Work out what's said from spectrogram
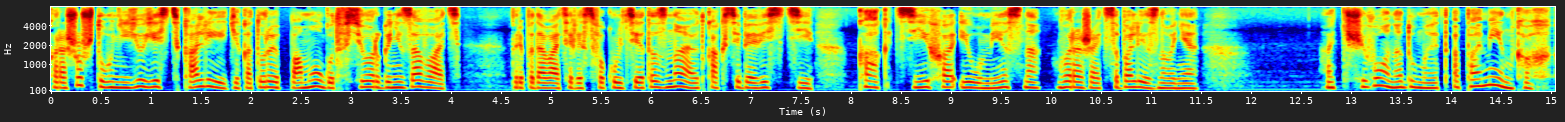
Хорошо, что у нее есть коллеги, которые помогут все организовать. Преподаватели с факультета знают, как себя вести, как тихо и уместно выражать соболезнования. Отчего она думает о поминках?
